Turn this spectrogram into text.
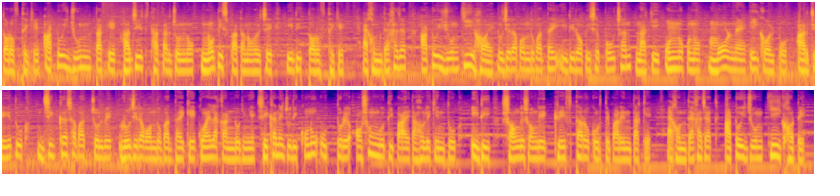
তরফ থেকে। আটই জুন তাকে হাজির থাকার জন্য নোটিশ পাঠানো হয়েছে ইডির তরফ থেকে। এখন দেখা যাক আটই জুন কি হয়। রুজেরা বন্দ্যোপাধ্যায় ইডির অফিসে পৌঁছান নাকি অন্য কোনো মোড় নেয় এই গল্প। আর যেহেতু জিজ্ঞাসাবাদ চলবে, রুজিরা বন্দ্যোপাধ্যায়কে কয়লা কাণ্ড নিয়ে, সেখানে যদি কোনো উত্তরে অসঙ্গতি পায়, তাহলে কিন্তু ইডি সঙ্গে সঙ্গে গ্রেফতারও করতে পারেন তাকে। এখন দেখা যাক আটই জুন কি ঘটে।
